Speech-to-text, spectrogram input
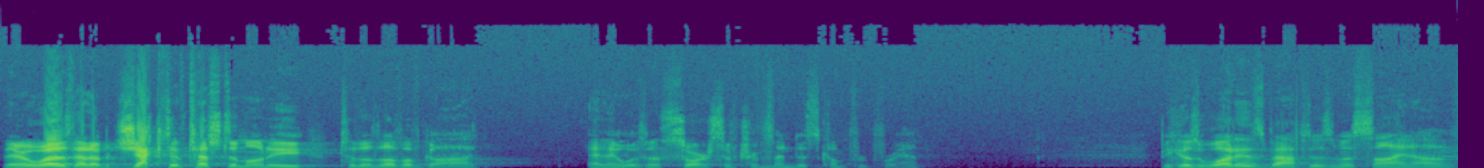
There was that objective testimony to the love of God, and it was a source of tremendous comfort for him. Because what is baptism a sign of?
